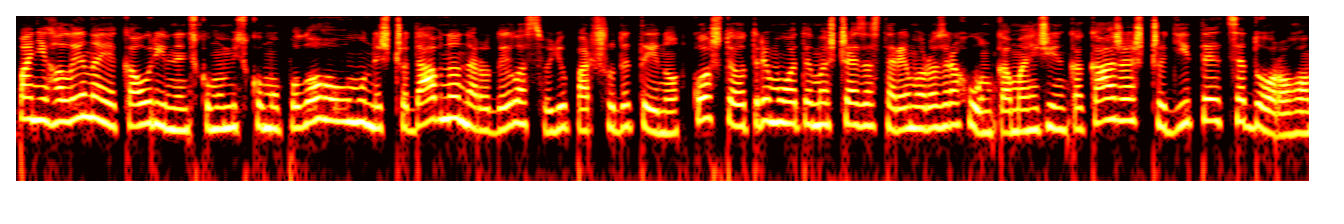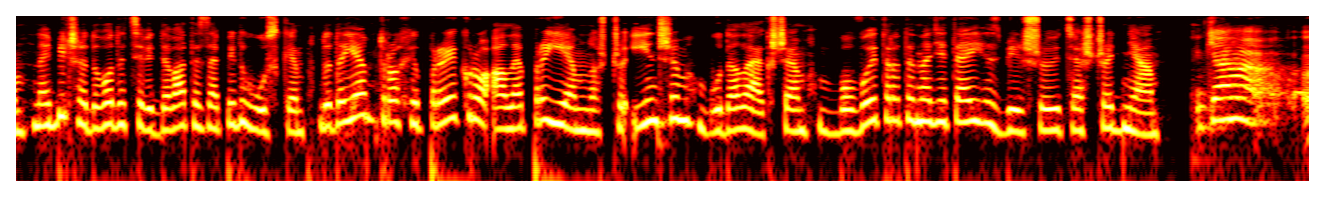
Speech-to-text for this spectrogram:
Пані Галина, яка у Рівненському міському пологовому нещодавно народила свою першу дитину. Кошти отримуватиме ще за старими розрахунками. Жінка каже, що діти це дорого. Найбільше доводиться віддавати за підгузки. Додає трохи прикро, але приємно, що іншим буде легше, бо витрати на дітей збільшуються щодня. Я, е,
